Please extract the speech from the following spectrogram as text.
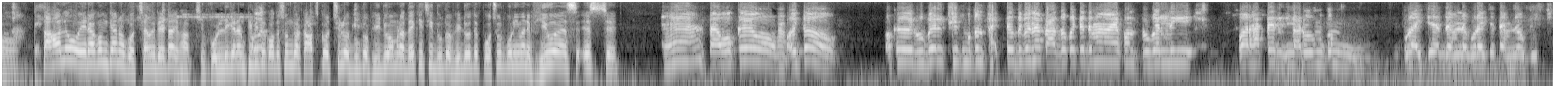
তাহলে ও এরকম কেন করছে? আমি তো এটাই ভাবছি। পল্লিগ্রাম টিভিতে কত সুন্দর কাজ করছিল দুটো ভিডিও আমরা দেখেছি দুটো ভিডিওতে প্রচুর পরিমাণে ভিউ এসছে। হ্যাঁ তা ওকে ওই তো, ওকে রুবেল ঠিক মতন থাকতেও দেবে না, কাজও করতে দেবে না, এখন রুবেল ওর হাতের লাড়ুর মতন ঘুরাইছে, যেমনে ঘুরাইছে, তেমনেও ঘুরছে।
